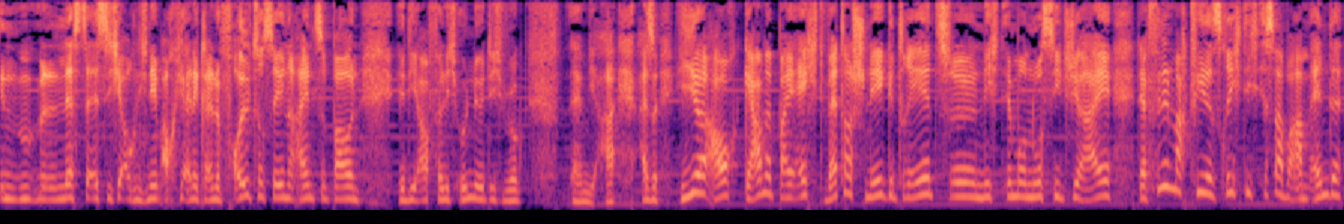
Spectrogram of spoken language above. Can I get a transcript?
lässt er es sich ja auch nicht nehmen, auch hier eine kleine Folterszene einzubauen, die auch völlig unnötig wirkt. Ähm, ja, also hier auch gerne bei echt Wetterschnee gedreht, äh, nicht immer nur CGI. Der Film macht vieles richtig, ist aber am Ende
